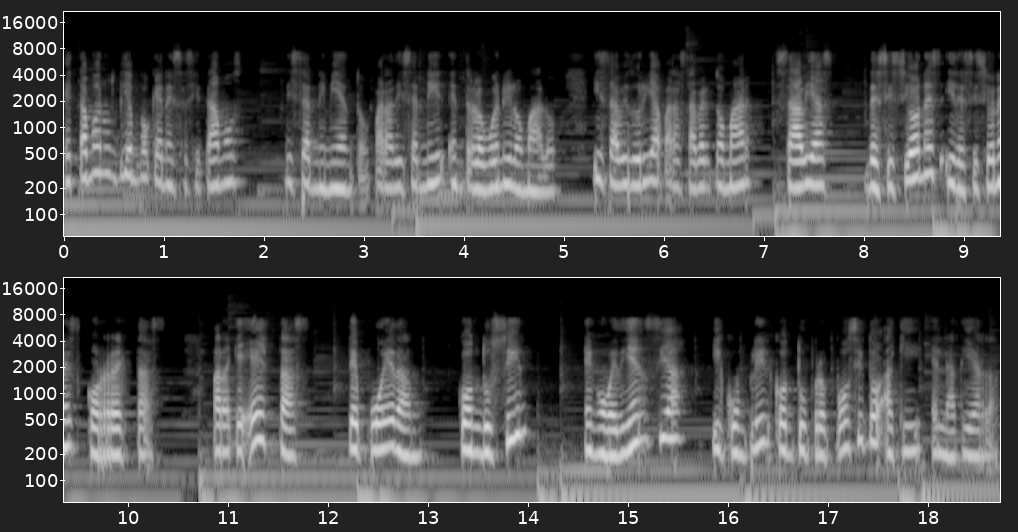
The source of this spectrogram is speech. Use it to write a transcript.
Estamos en un tiempo que necesitamos discernimiento para discernir entre lo bueno y lo malo y sabiduría para saber tomar sabias decisiones y decisiones correctas para que éstas te puedan conducir en obediencia y cumplir con tu propósito aquí en la tierra.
